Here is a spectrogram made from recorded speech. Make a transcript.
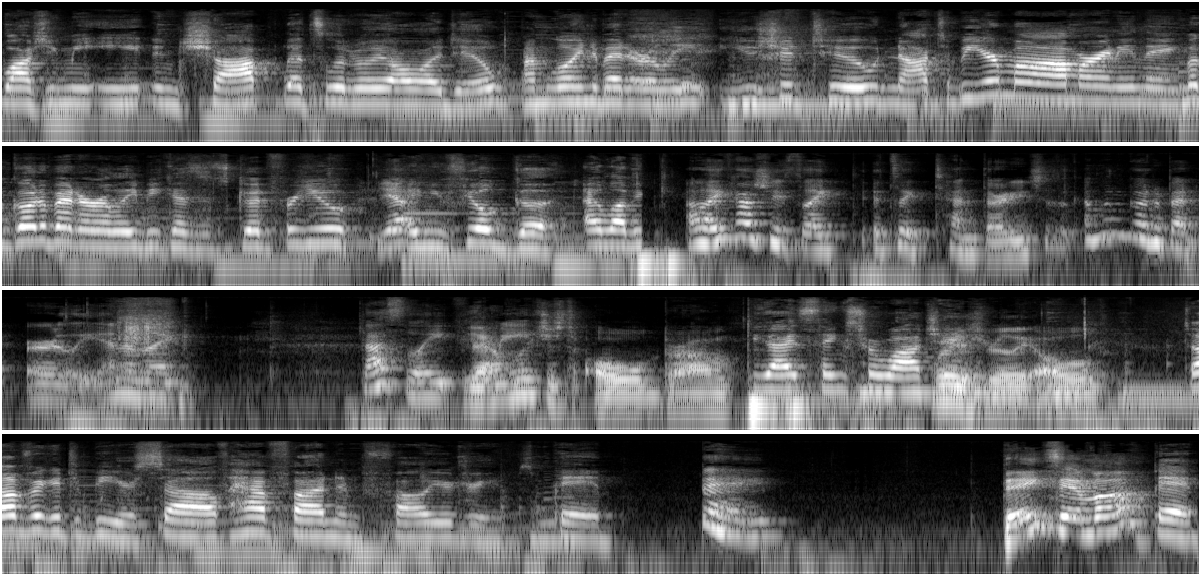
watching me eat and shop. That's literally all I do. I'm going to bed early. You should too. Not to be your mom or anything, but go to bed early because it's good for you Yep. and you feel good. I love you. I like how she's like, it's like 10:30. She's like, I'm gonna go to bed early, and I'm like, that's late for Yeah, me. we're just old, bro. You guys, thanks for watching. We're watching. just really old. Don't forget to be yourself. Have fun and follow your dreams, babe. Babe. Thanks, Emma. Babe.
